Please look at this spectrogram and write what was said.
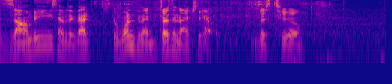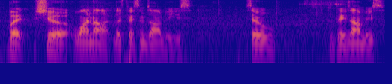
zombies?" I was like, "That's the one thing that doesn't actually help this tier." But sure, why not? Let's play some zombies. So we played zombies.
